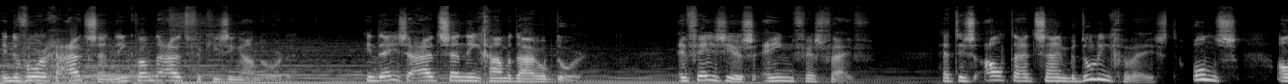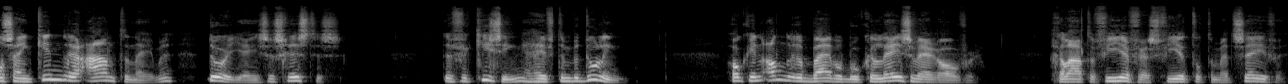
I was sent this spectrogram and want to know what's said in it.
In de vorige uitzending kwam de uitverkiezing aan de orde. In deze uitzending gaan we daarop door. Efeziërs 1, vers 5. Het is altijd zijn bedoeling geweest ons als zijn kinderen aan te nemen door Jezus Christus. De verkiezing heeft een bedoeling. Ook in andere Bijbelboeken lezen we erover. Gelaten 4, vers 4 tot en met 7.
